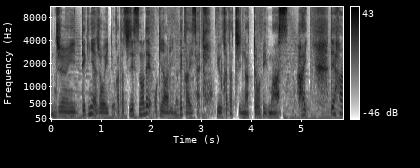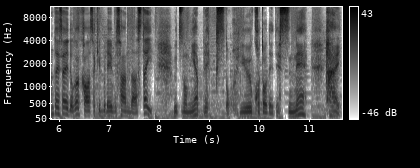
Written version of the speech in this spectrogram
順位的には上位という形ですので、沖縄アリーナで開催という形になっております。はい。で、反対サイドが川崎ブレイブサンダース対宇都宮ブレックスということでですね、はい。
